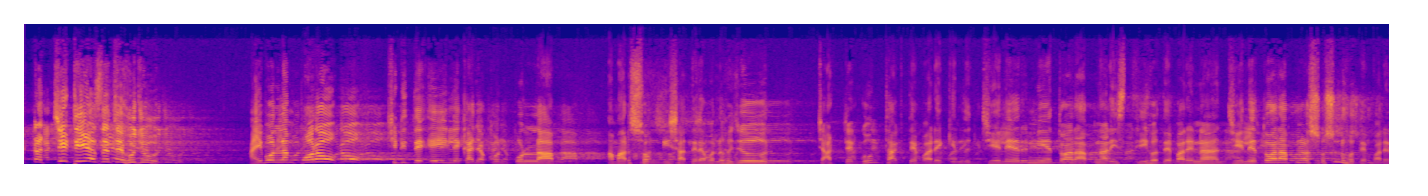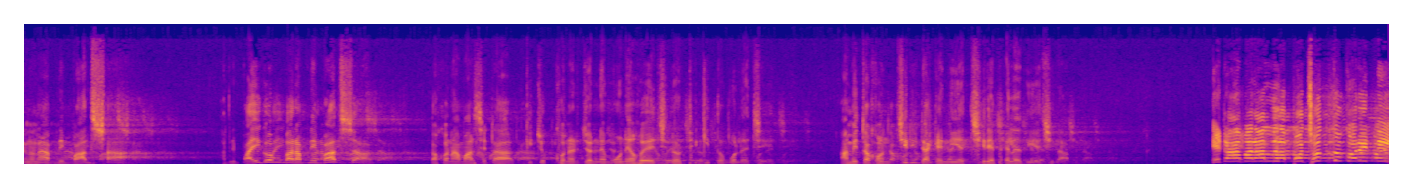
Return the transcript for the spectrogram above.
একটা চিঠি এসেছে হুজুর, আমি বললাম, পড়ো। চিঠিতে এই লেখা যখন পড়লাম, আমার সঙ্গী সাথীরা বলে হুজুর চারটে গুণ থাকতে পারে, কিন্তু জেলের মেয়ে তো আর আপনার স্ত্রী হতে পারে না, জেলে তো আর আপনার শ্বশুর হতে পারে না না? আপনি বাদশাহ। আপনি পাইগম্বার, আপনি বাদশাহ। তখন আমার সেটা কিছুক্ষণের জন্য মনে হয়েছিল, ঠিকই তো বলেছে। আমি তখন চিঠিটাকে নিয়ে ছিঁড়ে ফেলে দিয়েছিলাম। এটা আমার আল্লাহ পছন্দ করেননি।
